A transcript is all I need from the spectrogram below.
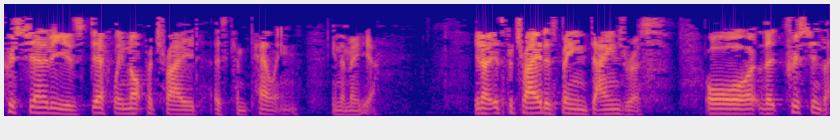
Christianity is definitely not portrayed as compelling in the media. You know, it's portrayed as being dangerous, or that Christians are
